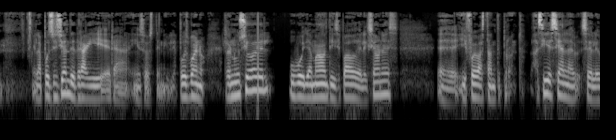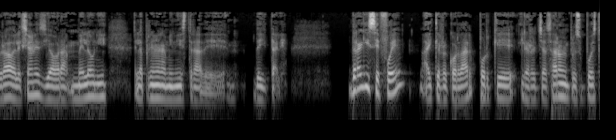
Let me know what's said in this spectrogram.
la posición de Draghi era insostenible. Pues bueno, renunció él, hubo llamado anticipado de elecciones eh, y fue bastante pronto. Así se han celebrado elecciones y ahora Meloni la primera ministra de, de Italia. Draghi se fue, hay que recordar, porque le rechazaron el presupuesto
